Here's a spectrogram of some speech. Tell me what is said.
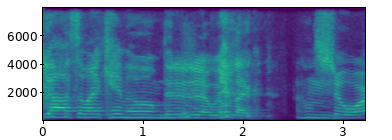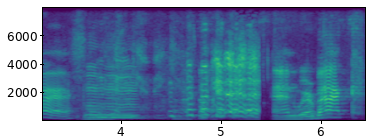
"Yeah, so when I came home, da, da, da, da," we were like, mm-hmm. Sure. Mm-hmm. And we're back.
